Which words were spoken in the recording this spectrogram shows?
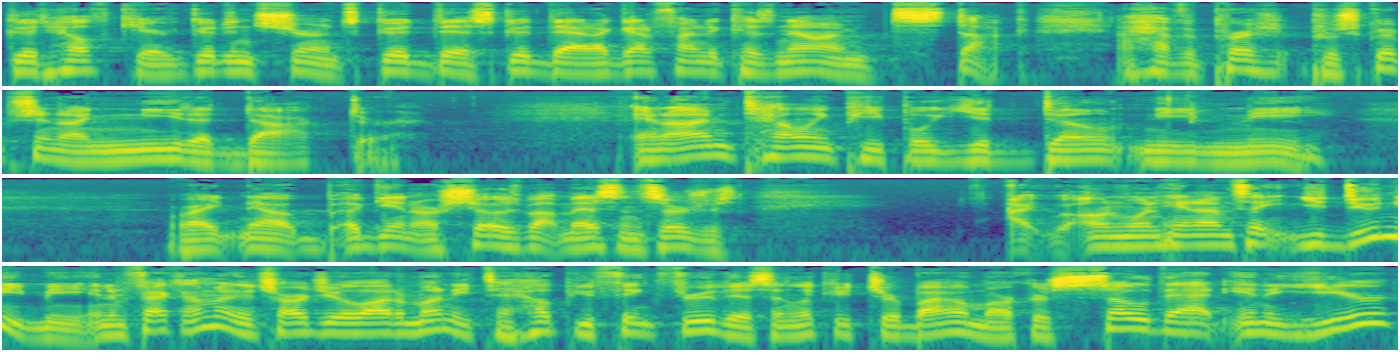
Good health care, good insurance, good this, good that. I got to find it because now I'm stuck. I have a pres- prescription. I need a doctor. And I'm telling people you don't need me. Right now, again, our show is about medicine surgeries. I, on one hand, I'm saying you do need me. And in fact, I'm going to charge you a lot of money to help you think through this and look at your biomarkers so that in a year,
